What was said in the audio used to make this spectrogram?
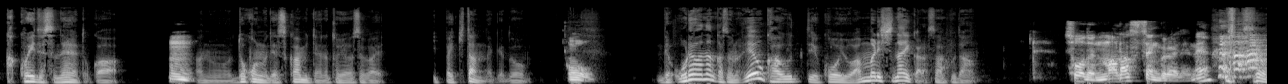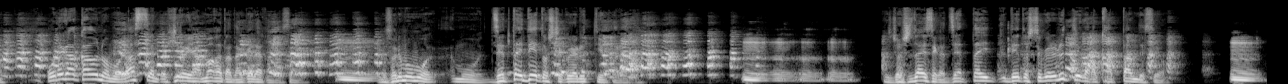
う、かっこいいですねとか、うん、あの、どこのですかみたいな問い合わせがいっぱい来たんだけど、で、俺はなんかその絵を買うっていう行為をあんまりしないからさ、普段。そうだよね。まあ、ラッセンぐらいだよね。そう。俺が買うのもラッセンと広い山形だけだからさ。うん。それももう、もう絶対デートしてくれるっていうから。うんうんうんうん。女子大生が絶対デートしてくれるっていうから買ったんですよ。うん。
